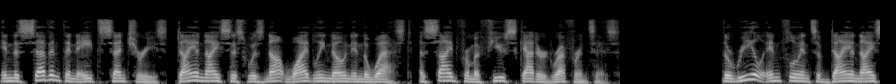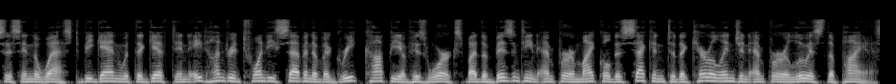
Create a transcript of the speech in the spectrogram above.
In the 7th and 8th centuries, Dionysus was not widely known in the West, aside from a few scattered references. The real influence of Dionysius in the West began with the gift in 827 of a Greek copy of his works by the Byzantine Emperor Michael II to the Carolingian Emperor Louis the Pious.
